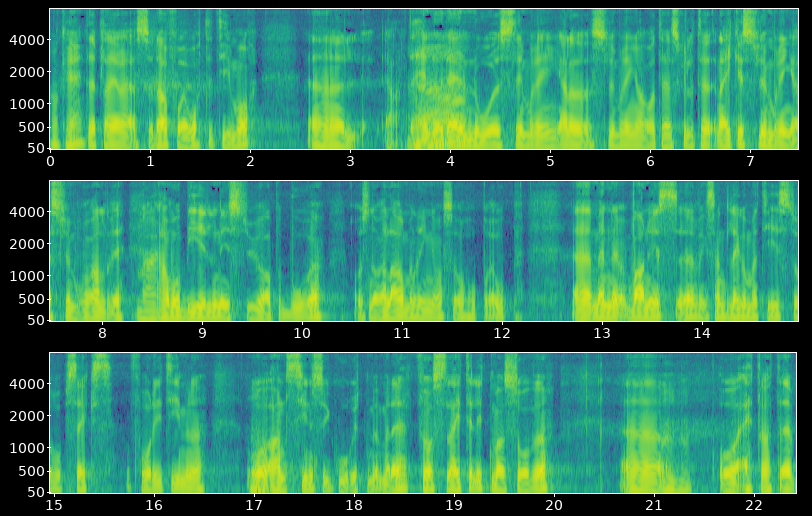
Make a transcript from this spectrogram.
Okay. Det pleier jeg. Så da får jeg åtte timer. Eh, ja, det hender jo det er jo noe slumring eller slumring av og til. Skulle til. Nei, ikke slumring, jeg slumrer aldri. Nei. Jeg har mobilen i stua på bordet, og så når alarmen ringer, så hopper jeg opp. Uh, men vanligvis uh, for eksempel, legger meg ti, står opp seks, får de timene. Og han en sinnssykt god rytme med det. Først sleit jeg litt med å sove. Eh, Og etter at jeg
